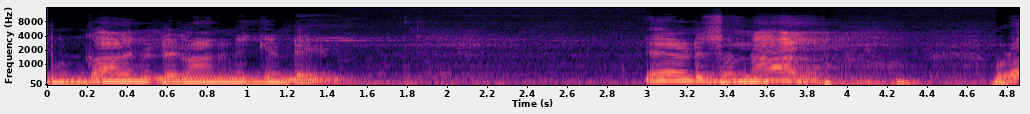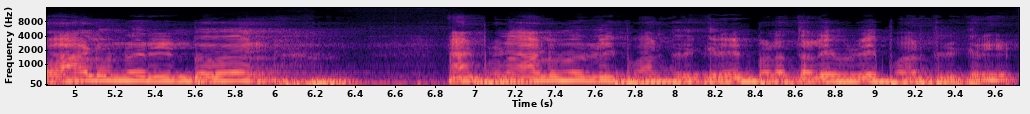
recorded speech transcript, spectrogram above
பொற்காலம் என்று நான் நினைக்கின்றேன். ஏனென்று சொன்னால் ஒரு ஆளுநர் என்பவர் நான் பல ஆளுநர்களை பார்த்திருக்கிறேன் பல தலைவர்களை பார்த்திருக்கிறேன்.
